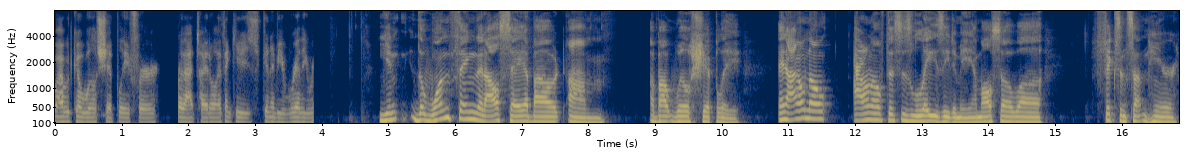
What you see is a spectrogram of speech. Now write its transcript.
I would go Will Shipley for for that title. I think he's going to be really, really You the one thing that I'll say about um about Will Shipley, and I don't know, I don't know if this is lazy to me. I'm also uh fixing something here,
